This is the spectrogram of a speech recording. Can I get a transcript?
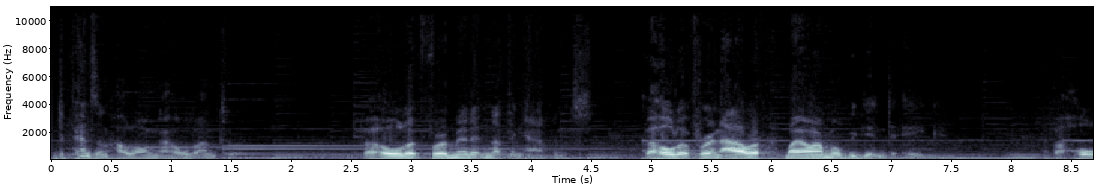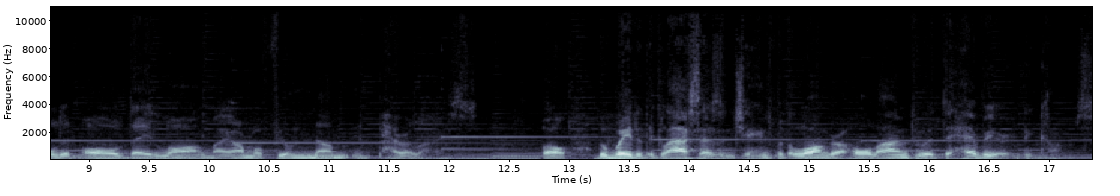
It depends on how long I hold on to it. If I hold it for a minute, nothing happens. If I hold it for an hour, my arm will begin to ache. If I hold it all day long, my arm will feel numb and paralyzed. Well, the weight of the glass hasn't changed, but the longer I hold on to it, the heavier it becomes.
